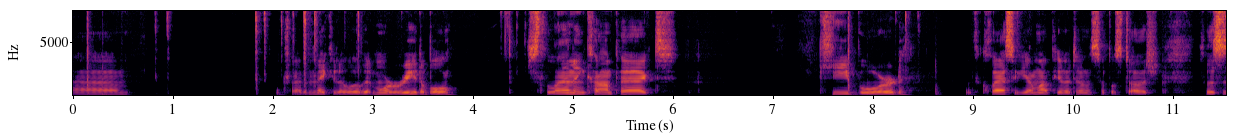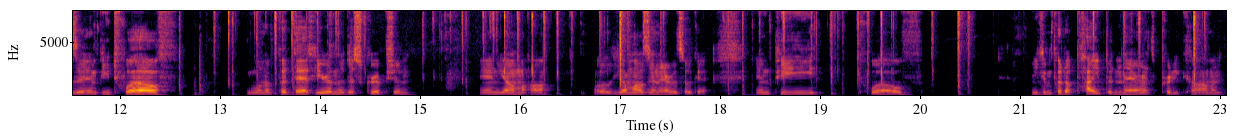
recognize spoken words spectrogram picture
um, I'll try to make it a little bit more readable. Slim and compact keyboard with classic Yamaha piano tone and simple stylish. So this is an NP12. You want to put that here in the description and Yamaha. Well, Yamaha's in there, but it's okay. NP12. You can put a pipe in there. It's pretty common.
